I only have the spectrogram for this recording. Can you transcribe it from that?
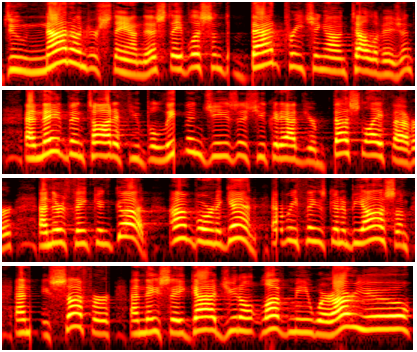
do not understand this. They've listened to bad preaching on television, and they've been taught if you believe in Jesus, you could have your best life ever. And they're thinking, good, I'm born again. Everything's going to be awesome. And they suffer, and they say, God, you don't love me. Where are you?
